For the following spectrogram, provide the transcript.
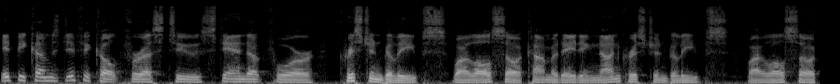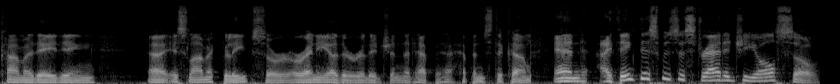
It becomes difficult for us to stand up for Christian beliefs while also accommodating non Christian beliefs, while also accommodating uh, Islamic beliefs or, or any other religion that hap- happens to come. And I think this was a strategy also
